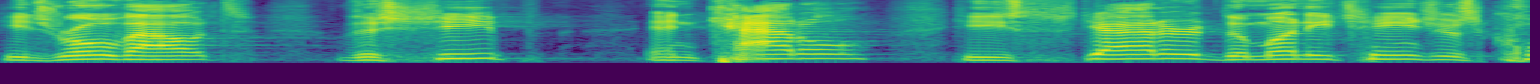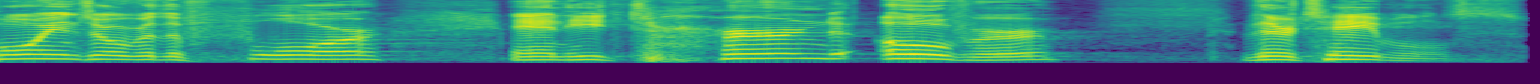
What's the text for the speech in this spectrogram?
He drove out the sheep and cattle. He scattered the money changers' coins over the floor and he turned over their tables.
